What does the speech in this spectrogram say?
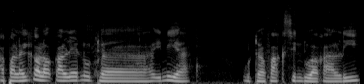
apalagi kalau kalian udah ini ya udah vaksin dua kali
